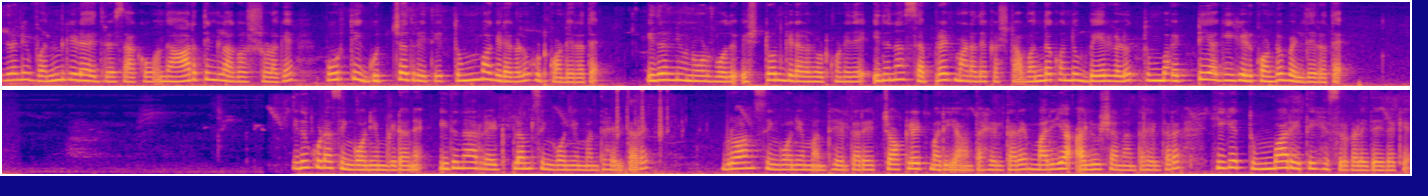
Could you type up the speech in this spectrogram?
ಇದರಲ್ಲಿ ಒಂದು ಗಿಡ ಇದ್ದರೆ ಸಾಕು, ಒಂದು ಆರು ತಿಂಗಳಾಗೋಷ್ಟರೊಳಗೆ ಪೂರ್ತಿ ಗುಚ್ಚದ ರೀತಿ ತುಂಬ ಗಿಡಗಳು ಹುಟ್ಕೊಂಡಿರುತ್ತೆ. ಇದರಲ್ಲಿ ನೀವು ನೋಡ್ಬೋದು ಎಷ್ಟೊಂದು ಗಿಡಗಳು ಹುಟ್ಕೊಂಡಿದೆ. ಇದನ್ನು ಸಪ್ರೇಟ್ ಮಾಡೋದೇ ಕಷ್ಟ. ಒಂದಕ್ಕೊಂದು ಬೇರ್ಗಳು ತುಂಬ ಗಟ್ಟಿಯಾಗಿ ಹಿಡ್ಕೊಂಡು ಬೆಳೆದಿರುತ್ತೆ. ಇದು ಕೂಡ ಸಿಂಗೋನಿಯಂ ಗಿಡನೇ. ಇದನ್ನು ರೆಡ್ ಪ್ಲಮ್ ಸಿಂಗೋನಿಯಂ ಅಂತ ಹೇಳ್ತಾರೆ. ಬ್ರಾನ್ಸ್ ಸಿಂಗೋನಿಯಂ ಅಂತ ಹೇಳ್ತಾರೆ. ಚಾಕ್ಲೇಟ್ ಮರಿಯಾ ಅಂತ ಹೇಳ್ತಾರೆ. ಮರಿಯಾ ಅಲ್ಯೂಷನ್ ಅಂತ ಹೇಳ್ತಾರೆ. ಹೀಗೆ ತುಂಬ ರೀತಿ ಹೆಸರುಗಳಿದೆ ಇದಕ್ಕೆ.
